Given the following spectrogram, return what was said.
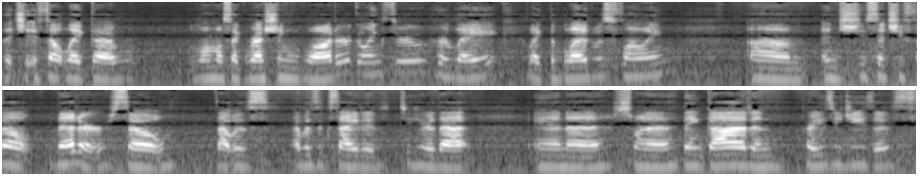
that she, it felt like uh, almost like rushing water going through her leg, like the blood was flowing. Um, and she said she felt better, so that was I was excited to hear that, and uh, just want to thank God and praise you, Jesus.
